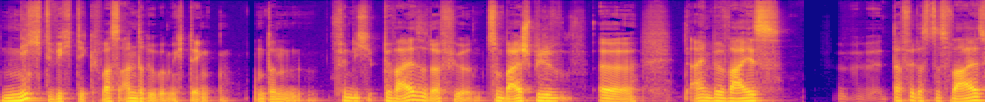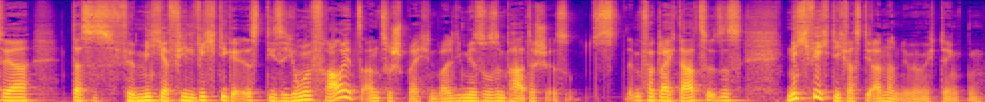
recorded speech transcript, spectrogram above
nicht wichtig, was andere über mich denken. Und dann finde ich Beweise dafür. Zum Beispiel äh, ein Beweis dafür, dass das wahr ist, wäre, dass es für mich ja viel wichtiger ist, diese junge Frau jetzt anzusprechen, weil die mir so sympathisch ist. Im Vergleich dazu ist es nicht wichtig, was die anderen über mich denken,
